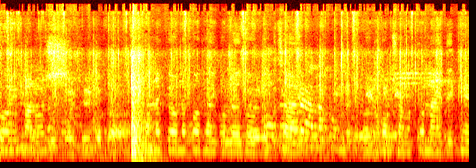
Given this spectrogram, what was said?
গরিব মানুষ। অনেকে অনেক কথাই বলে যৌতুক চায়। ওইরকম সামর্থ্য নাই দেখে।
